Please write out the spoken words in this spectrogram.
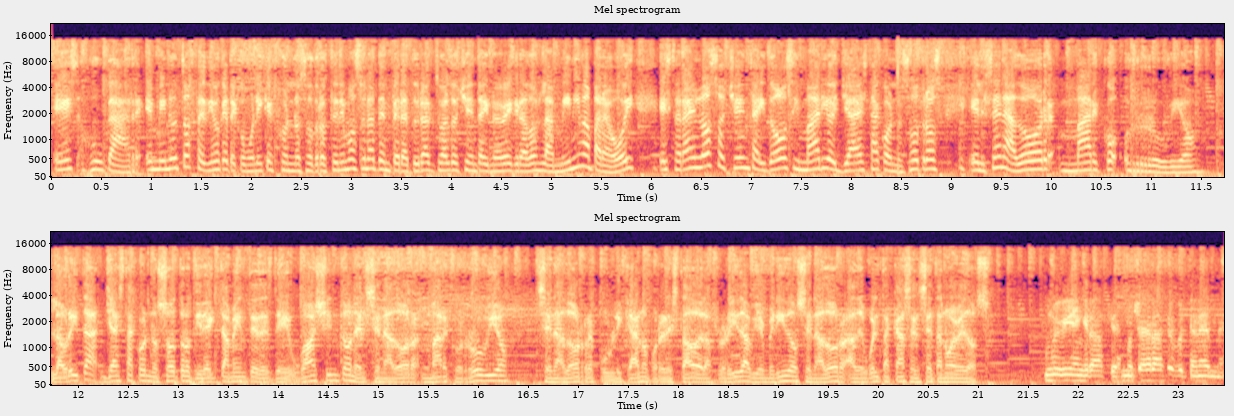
es jugar. En minutos pedimos que te comuniques con nosotros. Tenemos una temperatura actual de 89 grados. La mínima para hoy estará en los 82 y Mario ya está con nosotros, el senador Marco Rubio. Laurita ya está con nosotros directamente desde Washington, el senador Marco Rubio, senador republicano por el estado de la Florida. Bienvenido, senador, a De Vuelta a Casa en Z92. Muy bien, gracias. Muchas gracias por tenerme.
